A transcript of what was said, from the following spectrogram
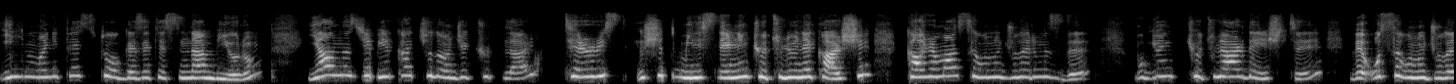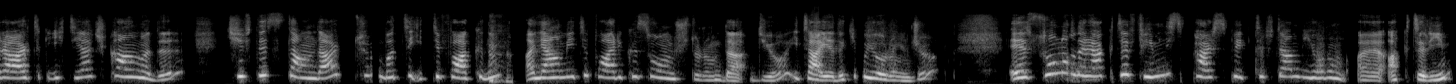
Il Manifesto gazetesinden bir yorum. Yalnızca birkaç yıl önce Kürtler terörist IŞİD milislerinin kötülüğüne karşı kahraman savunucularımızdı. Bugün kötüler değişti ve o savunuculara artık ihtiyaç kalmadı. Çifte standart tüm Batı ittifakının alameti farikası olmuş durumda diyor İtalya'daki bu yorumcu. E, son olarak da feminist perspektiften bir yorum e, aktarayım.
